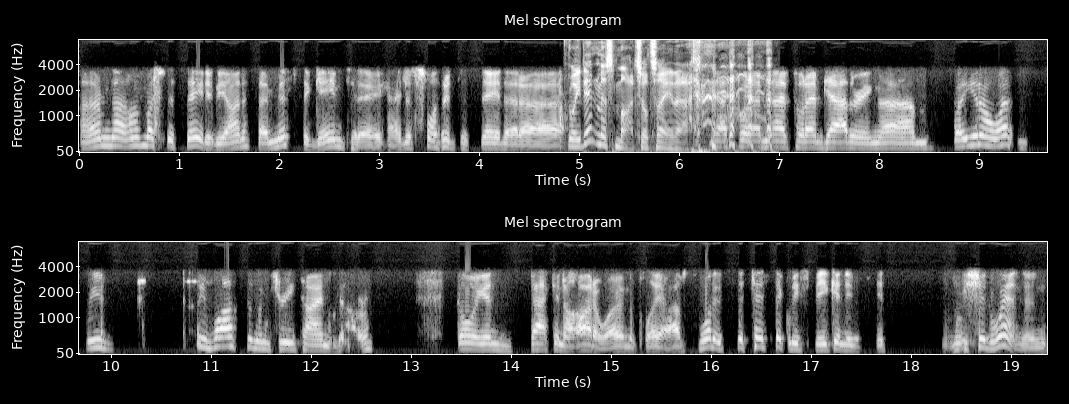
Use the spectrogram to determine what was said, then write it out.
I'm not much to say to be honest. I missed the game today. I just wanted to say that. Uh, well, you didn't miss much. I'll tell you that. that's what I'm. That's what I'm gathering. Um, but you know what? We've we've lost to them three times now. Going in back into Ottawa in the playoffs. What is statistically speaking, it, it we should win, and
